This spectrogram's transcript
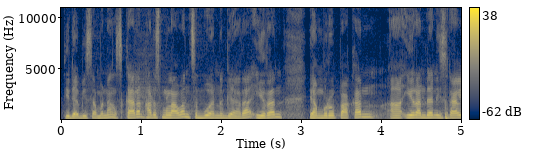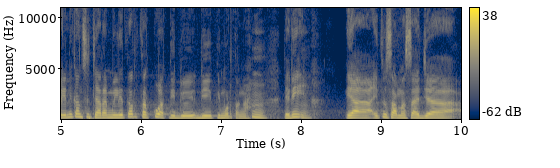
tidak bisa menang. Sekarang harus melawan sebuah negara Iran yang merupakan uh, Iran dan Israel ini kan secara militer terkuat di, di Timur Tengah. Hmm. Jadi hmm. ya itu sama saja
